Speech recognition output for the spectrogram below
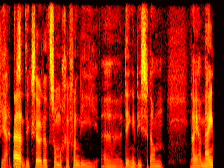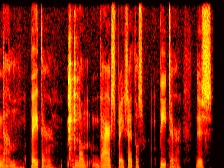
Ja, het is uh, natuurlijk zo dat sommige van die uh, dingen die ze dan... Nou ja, mijn naam, Peter. En dan daar spreekt zij het als Pieter. Dus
